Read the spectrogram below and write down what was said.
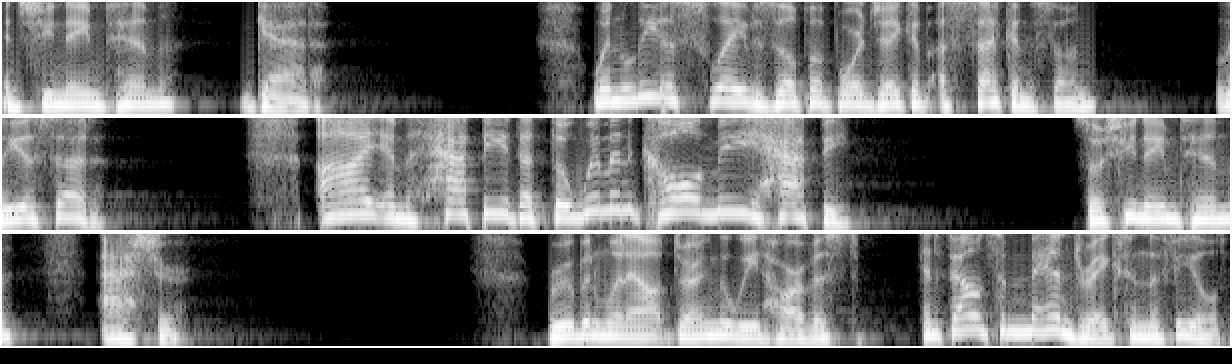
And she named him Gad. When Leah's slave Zilpah bore Jacob a second son, Leah said, I am happy that the women call me happy. So she named him Asher. Reuben went out during the wheat harvest and found some mandrakes in the field.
